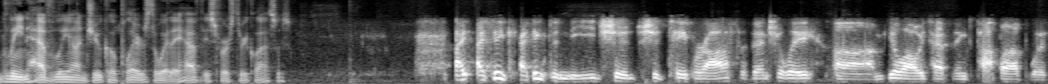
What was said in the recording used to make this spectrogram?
lean heavily on JUCO players the way they have these first three classes? I, I think I think the need should should taper off eventually. Um, you'll always have things pop up with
